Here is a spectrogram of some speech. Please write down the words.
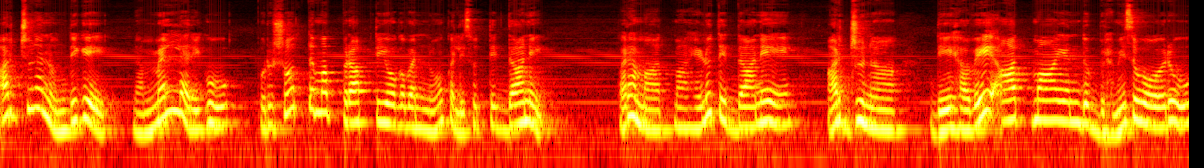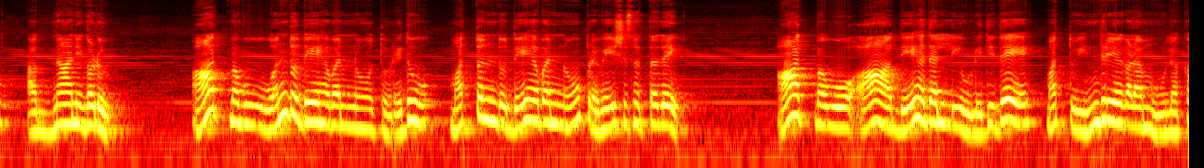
ಅರ್ಜುನನೊಂದಿಗೆ ನಮ್ಮೆಲ್ಲರಿಗೂ ಪುರುಷೋತ್ತಮ ಪ್ರಾಪ್ತಿಯೋಗವನ್ನು ಕಲಿಸುತ್ತಿದ್ದಾನೆ. ಪರಮಾತ್ಮ ಹೇಳುತ್ತಿದ್ದಾನೆ, ಅರ್ಜುನ, ದೇಹವೇ ಆತ್ಮ ಎಂದು ಭ್ರಮಿಸುವವರು ಅಜ್ಞಾನಿಗಳು. ಆತ್ಮವು ಒಂದು ದೇಹವನ್ನು ತೊರೆದು ಮತ್ತೊಂದು ದೇಹವನ್ನು ಪ್ರವೇಶಿಸುತ್ತದೆ. ಆತ್ಮವು ಆ ದೇಹದಲ್ಲಿ ಉಳಿದಿದೆ ಮತ್ತು ಇಂದ್ರಿಯಗಳ ಮೂಲಕ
